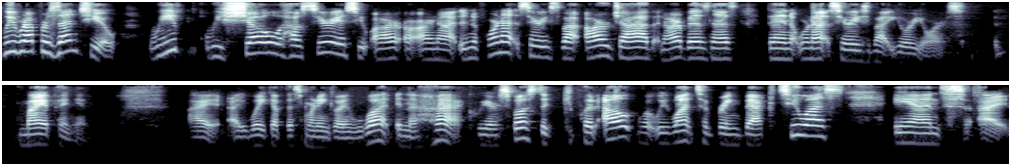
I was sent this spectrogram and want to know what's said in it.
we represent you we we show how serious you are or are not and if we're not serious about our job and our business then we're not serious about you or yours my opinion I, I wake up this morning going, What in the heck? We are supposed to put out what we want to bring back to us. And I,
